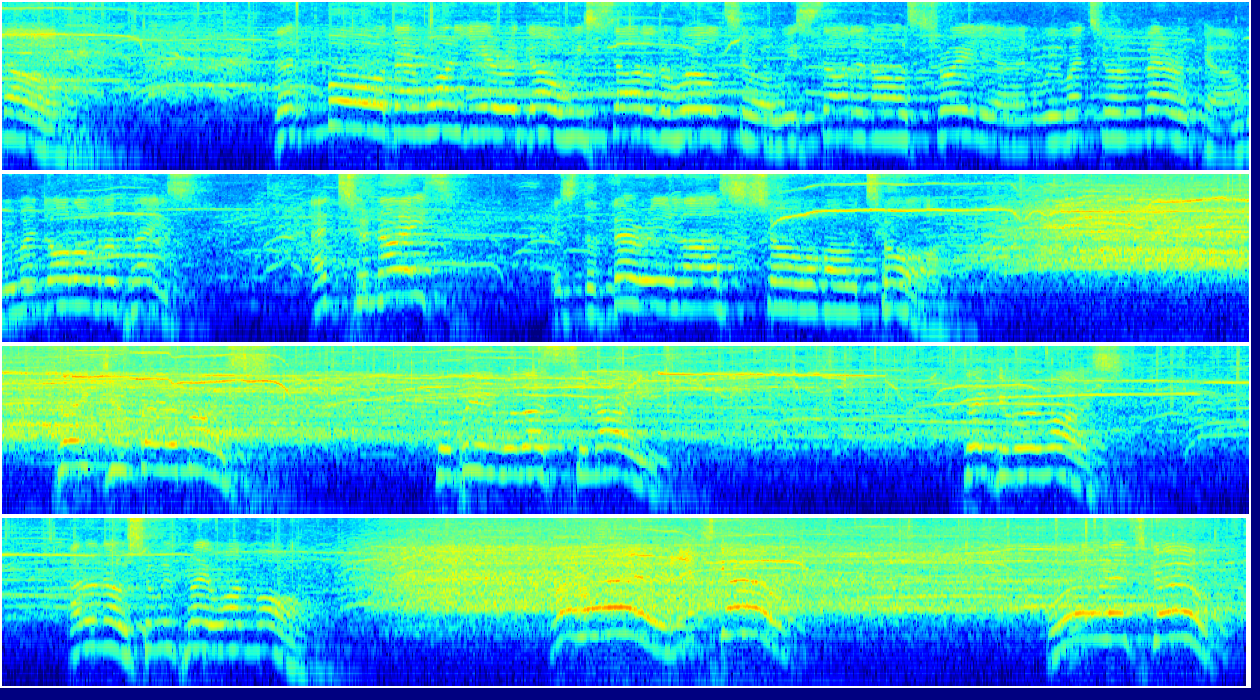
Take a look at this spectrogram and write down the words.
Know that more than one year ago we started a world tour. We started in Australia and we went to America we went all over the place. And tonight is the very last show of our tour. Thank you very much for being with us tonight. Thank you very much. I don't know, should we play one more? All right, let's go! Oh, let's go!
